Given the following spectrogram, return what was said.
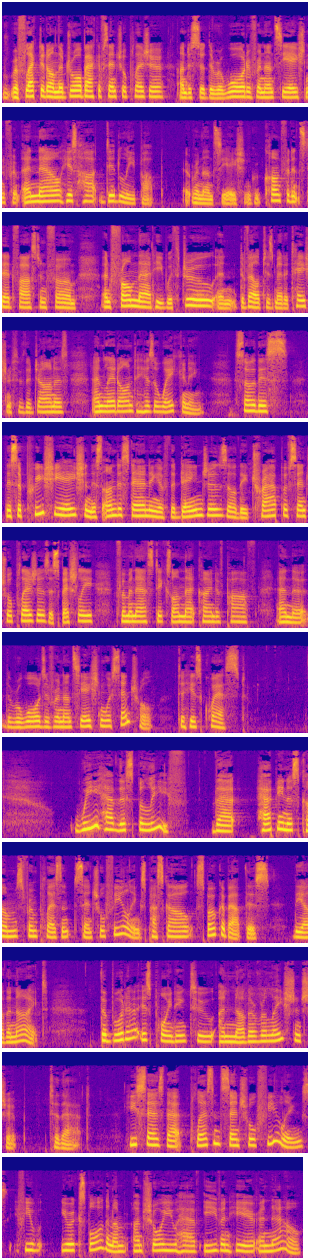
reflected on the drawback of sensual pleasure, understood the reward of renunciation, from, and now his heart did leap up renunciation, grew confident, steadfast, and firm. And from that, he withdrew and developed his meditation through the jhanas and led on to his awakening. So, this, this appreciation, this understanding of the dangers or the trap of sensual pleasures, especially for monastics on that kind of path, and the, the rewards of renunciation were central to his quest. We have this belief that Happiness comes from pleasant sensual feelings. Pascal spoke about this the other night. The Buddha is pointing to another relationship to that. He says that pleasant sensual feelings, if you, you explore them, I'm, I'm sure you have even here and now,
